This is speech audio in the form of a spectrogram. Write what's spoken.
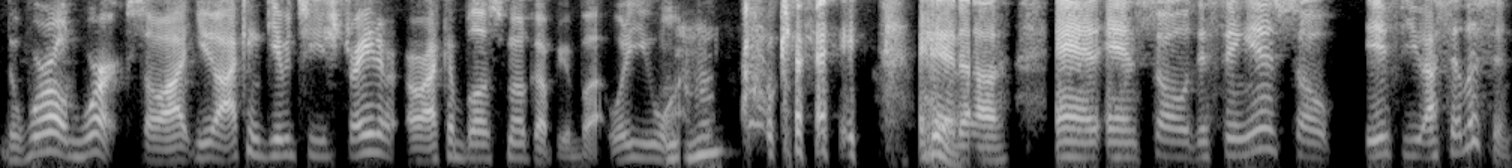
the world works. So I, you know, I can give it to you straight, or, or I can blow smoke up your butt. What do you want? Mhm. okay Yeah. and uh and and so the thing is so if you i said listen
